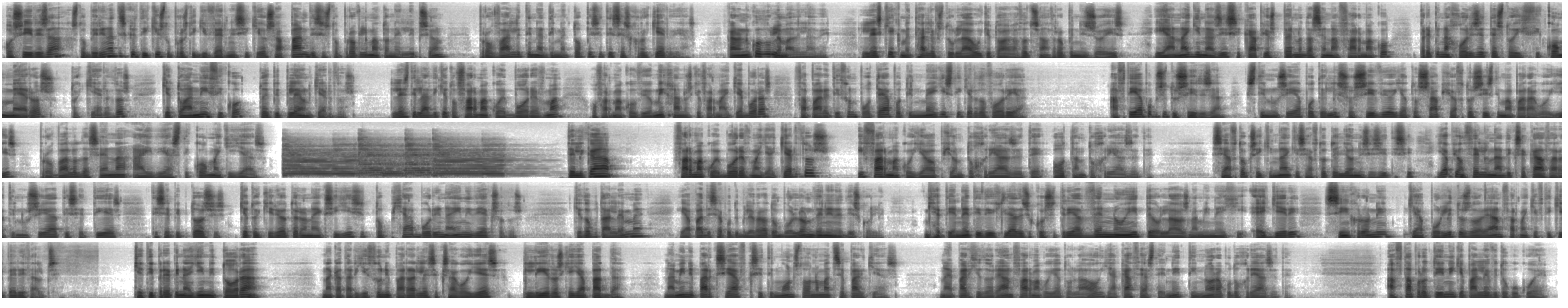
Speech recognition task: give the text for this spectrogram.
Ο ΣΥΡΙΖΑ, στον πυρήνα της κριτικής του προς την κυβέρνηση και ως απάντηση στο πρόβλημα των ελλείψεων, προβάλλει την αντιμετώπιση της εσχροκέρδειας. Κανονικό δούλεμα δηλαδή. Λες και εκμετάλλευση του λαού και το αγαθό της ανθρώπινης ζωής, η ανάγκη να ζήσει κάποιος παίρνοντας ένα φάρμακο πρέπει να χωρίζεται στο ηθικό μέρος, το κέρδος, και το ανήθικο, το επιπλέον κέρδος. Λες δηλαδή και το φάρμακο εμπόρευμα, ο φαρμακοβιομήχανος και ο φαρμακέμπορας θα παρετηθούν ποτέ από την μέγιστη κερδοφορία. Αυτή η άποψη του ΣΥΡΙΖΑ στην ουσία αποτελεί σωσίβιο για το σάπιο αυτό σύστημα παραγωγής, προβάλλοντας ένα αειδιαστικό μακιγιάζ. Τελικά, φάρμακο εμπόρευμα για κέρδος ή φάρμακο για όποιον το χρειάζεται όταν το χρειάζεται. Σε αυτό ξεκινά και σε αυτό τελειώνει η συζήτηση για όποιον θέλει να δει ξεκάθαρα την ουσία, τις αιτίες, τις επιπτώσεις και το κυριότερο να εξηγήσει το ποια μπορεί να είναι η διέξοδος. Και εδώ που τα λέμε, η απάντηση από την πλευρά των πολλών δεν είναι δύσκολη. Γιατί εν έτη 2023 δεν νοείται ο λαός να μην έχει έγκαιρη, σύγχρονη και απολύτως δωρεάν φαρμακευτική περίθαλψη. Και τι πρέπει να γίνει τώρα; Να καταργηθούν οι παράλληλες εξαγωγές πλήρως και για πάντα. Να μην υπάρξει αύξηση τιμών στο όνομα της επάρκειας. Να υπάρχει δωρεάν φάρμακο για το λαό για κάθε ασθενή την ώρα που το χρειάζεται. Αυτά προτείνει και παλεύει το ΚΚΕ.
